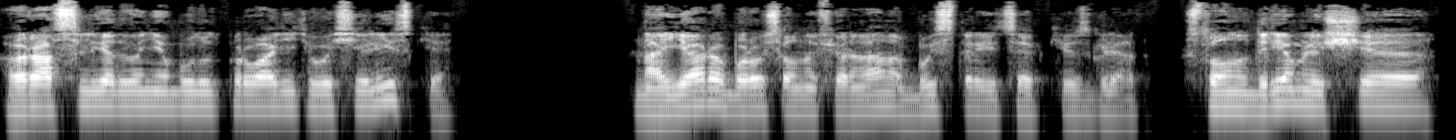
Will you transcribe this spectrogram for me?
«Расследования будут проводить в Василиске?» Наяра бросил на Фернана быстрый и цепкий взгляд. Словно дремлющая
